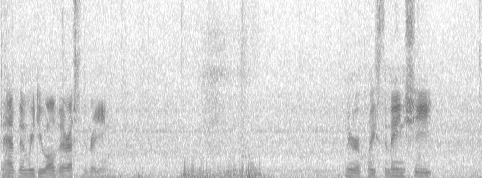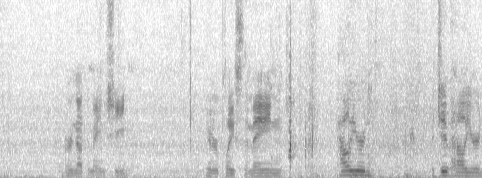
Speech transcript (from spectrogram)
to have them redo all the rest of the rigging. Going to replace the main sheet, or not the main sheet. Going to replace the main halyard, the jib halyard,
